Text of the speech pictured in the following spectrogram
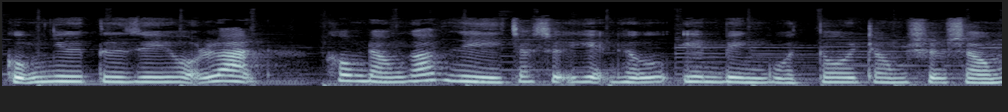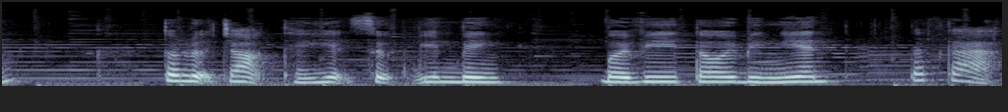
cũng như tư duy hỗn loạn, không đóng góp gì cho sự hiện hữu yên bình của tôi trong sự sống. Tôi lựa chọn thể hiện sự yên bình, bởi vì tôi bình yên. Tất cả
